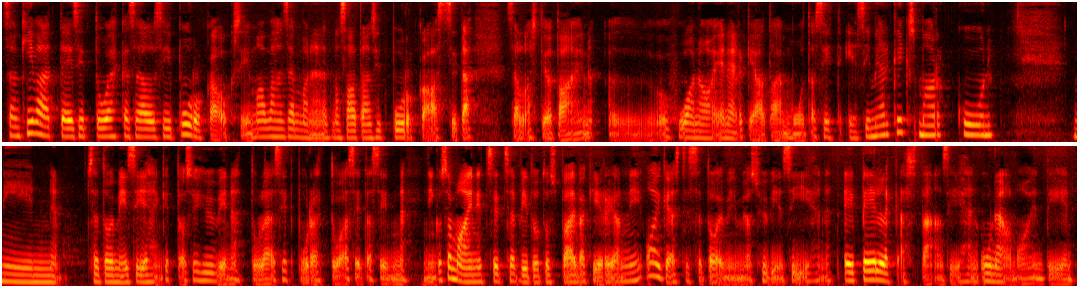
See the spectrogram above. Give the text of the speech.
se on kiva, ettei sitten tule ehkä sellaisia purkauksia. Mä oon vähän semmoinen, että mä saatan sitten purkaa sitä sellaista jotain huonoa energiaa tai muuta sitten esimerkiksi Markkuun, niin se toimii siihenkin tosi hyvin, että tulee sitten purettua sitä sinne. Niin kuin sä mainitsit sen vitutuspäiväkirjan, niin oikeasti se toimii myös hyvin siihen, että ei pelkästään siihen unelmointiin,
